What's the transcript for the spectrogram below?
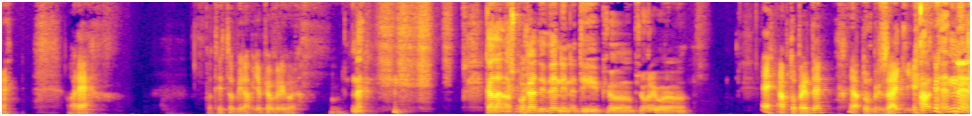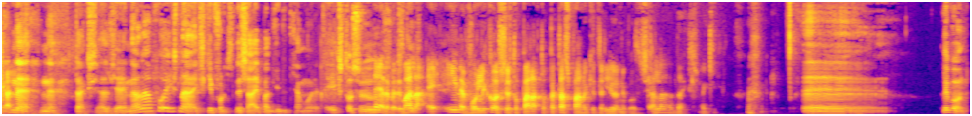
Ωραία. Ποτέ τον πήραμε για πιο γρήγορα. Ναι. Καλά, να σου πω κάτι, δεν είναι. Τι πιο, πιο γρήγορο. Ε, από το 5, από τον μπριζάκι. ε, ναι, ναι, ναι, εντάξει, αλήθεια είναι. Αλλά αφού έχεις να έχεις και φορτιστές iPad και τέτοια μου. Έχεις τόσο. Ναι, ρε παιδί μου, αλλά ε, είναι βολικό. Εσύ το, παρα, το πετάς πάνω και τελειώνει η υπόθεση. Αλλά εντάξει, okay. ε, λοιπόν,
